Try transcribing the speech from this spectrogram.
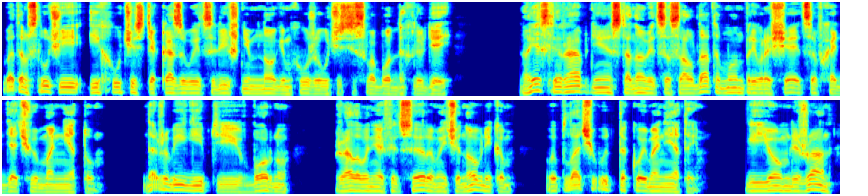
В этом случае их участь оказывается лишь немногим хуже участи свободных людей. Но если раб не становится солдатом, он превращается в ходячую монету. Даже в Египте и в Борну жалования офицерам и чиновникам выплачивают такой монетой. Гийом Лежан —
